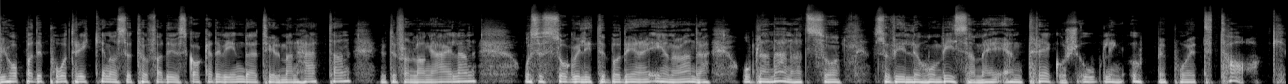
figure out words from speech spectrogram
vi hoppade på tricken och så tuffade vi, skakade vi in där till Manhattan utifrån Long Island. Och så såg vi lite både det ena och det andra. Och bland annat så, så ville hon visa mig en trädgårdsodling uppe på ett tak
